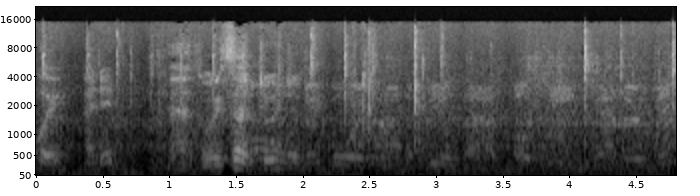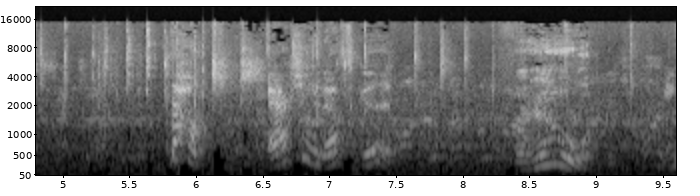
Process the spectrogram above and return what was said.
Wait, I did. That's what he said. Two inches. Big boys are on the field now. Both teams have their big sets out there. No, actually, that's good. For who? Me?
